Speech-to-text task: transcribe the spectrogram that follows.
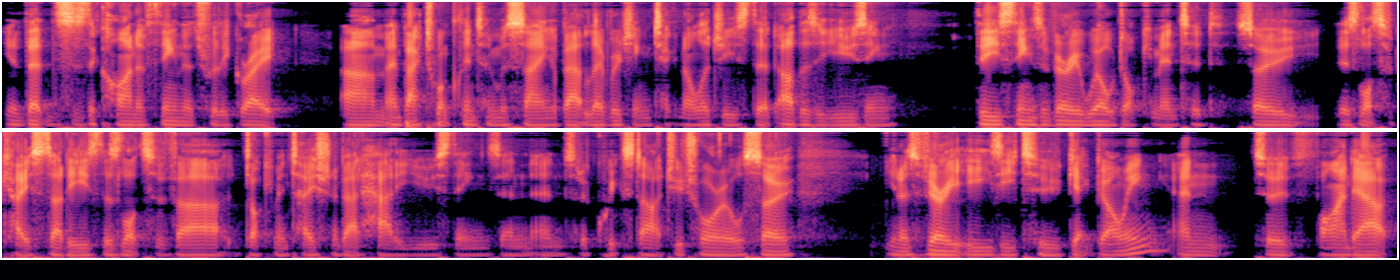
You know, that this is the kind of thing that's really great. Um, and back to what Clinton was saying about leveraging technologies that others are using, these things are very well documented. So there's lots of case studies, there's lots of uh, documentation about how to use things and, and sort of quick start tutorials. So, you know, it's very easy to get going and to find out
